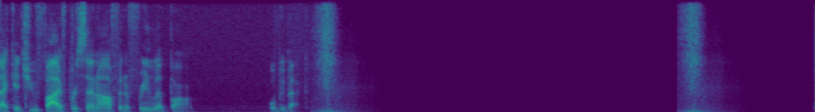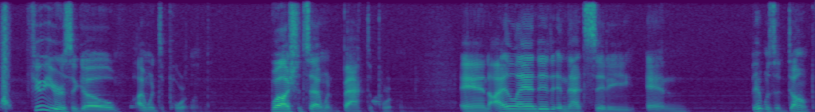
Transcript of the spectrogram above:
that gets you 5% off and a free lip balm. We'll be back. A few years ago, I went to Portland. Well, I should say I went back to Portland. And I landed in that city, and it was a dump.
